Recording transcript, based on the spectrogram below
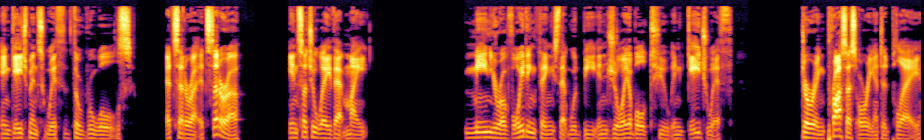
engagements with the rules, etc., etc., in such a way that might mean you're avoiding things that would be enjoyable to engage with during process oriented play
